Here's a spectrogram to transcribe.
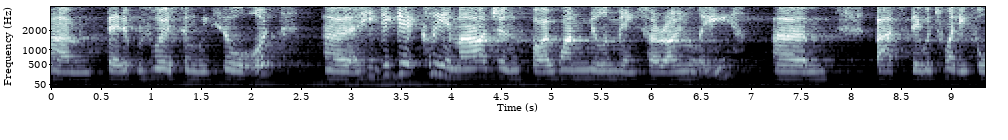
um, that it was worse than we thought. Uh, he did get clear margins by one millimetre only, um, but there were 24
